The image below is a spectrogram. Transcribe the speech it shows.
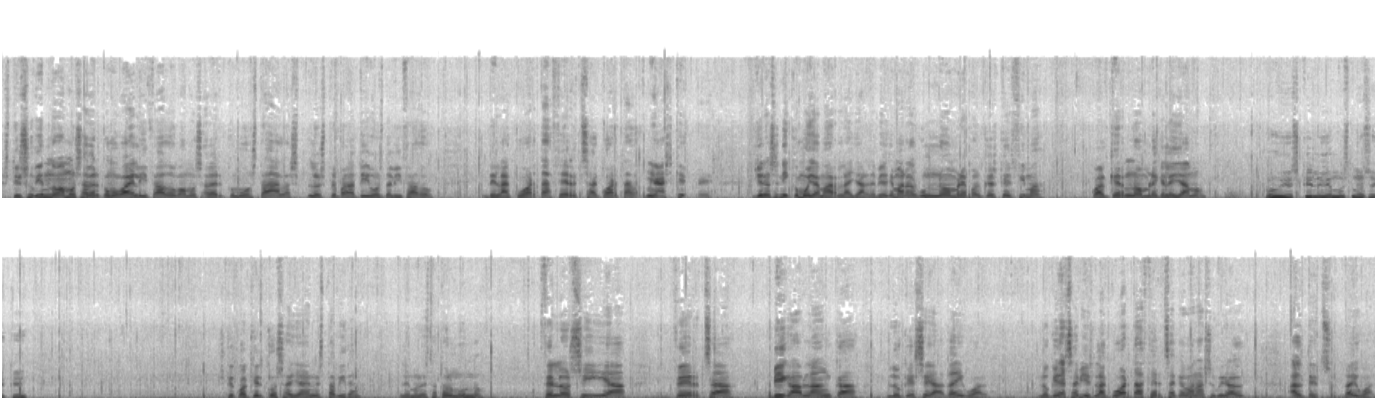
Estoy subiendo, vamos a ver cómo va el izado, vamos a ver cómo están los preparativos del izado de la cuarta cercha, cuarta... Mira, es que eh, yo no sé ni cómo llamarla ya. Le voy a llamar algún nombre porque es que encima cualquier nombre que le llamo... Uy, es que le llamas no sé qué. Es que cualquier cosa ya en esta vida le molesta a todo el mundo. Celosía, cercha, viga blanca, lo que sea, da igual. Lo que ya sabéis, la cuarta cercha que van a subir al, al techo, da igual.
